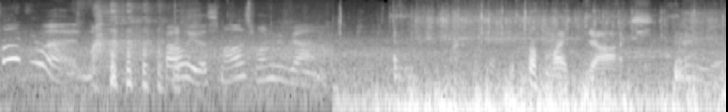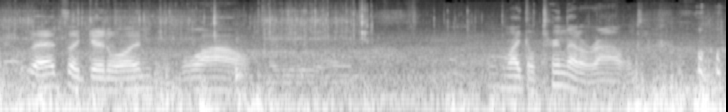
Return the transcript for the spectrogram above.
tiny one. Probably the smallest one we've gotten. Oh my gosh. That's a good one. Wow. Michael, turn that around.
